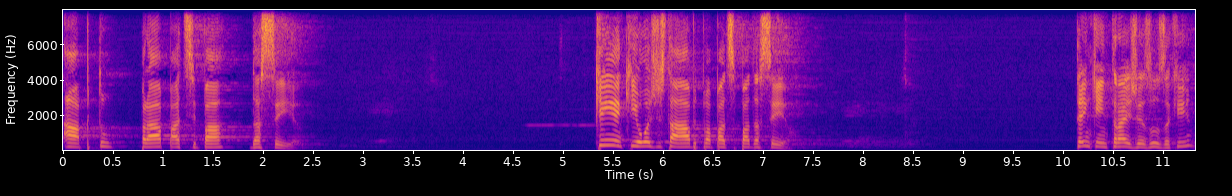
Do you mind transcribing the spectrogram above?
apto para participar da ceia? Quem aqui hoje está apto para participar da ceia? Tem quem traz Jesus aqui?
